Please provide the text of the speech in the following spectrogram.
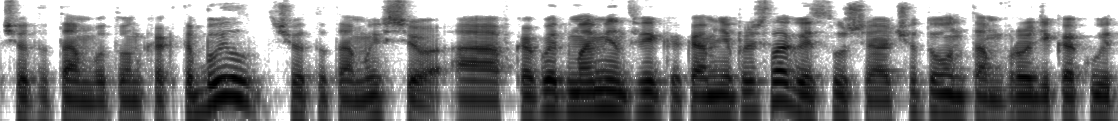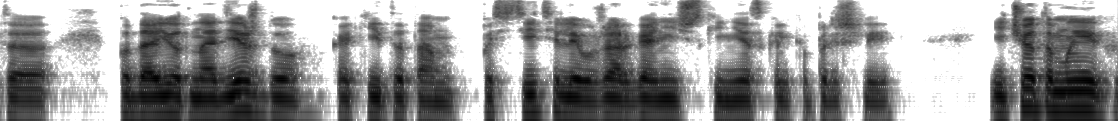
что-то там вот он как-то был, что-то там и все. А в какой-то момент Вика ко мне пришла, говорит, слушай, а что-то он там вроде какую-то подает надежду, какие-то там посетители уже органически несколько пришли. И что-то мы их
